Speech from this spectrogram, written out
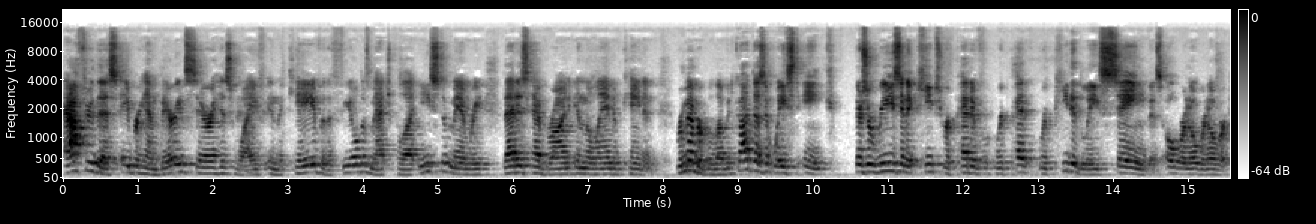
After this, Abraham buried Sarah his wife in the cave of the field of Machpelah, east of Mamre, that is Hebron, in the land of Canaan. Remember, beloved, God doesn't waste ink there's a reason it keeps repetitive, repet, repeatedly saying this over and over and over.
